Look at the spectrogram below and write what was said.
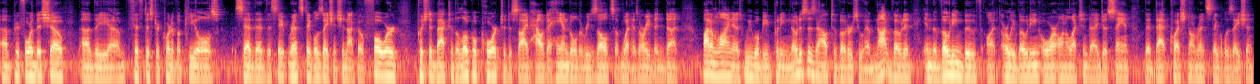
uh, before this show, uh, the Fifth District Court of Appeals said that the state rent stabilization should not go forward pushed it back to the local court to decide how to handle the results of what has already been done. Bottom line is we will be putting notices out to voters who have not voted in the voting booth on early voting or on election day, just saying that that question on rent stabilization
